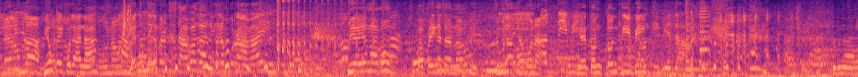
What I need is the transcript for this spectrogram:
Meron na. Yung cake wala na? Ito hindi ka pa nagsasawa, galing ka ng Boracay. Biyaya nga ako. Papahinga sana ako eh. Sumuna ako. muna. Ton TV. Yeah, ton, ton TV. TV and the house. Sumuna ako.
